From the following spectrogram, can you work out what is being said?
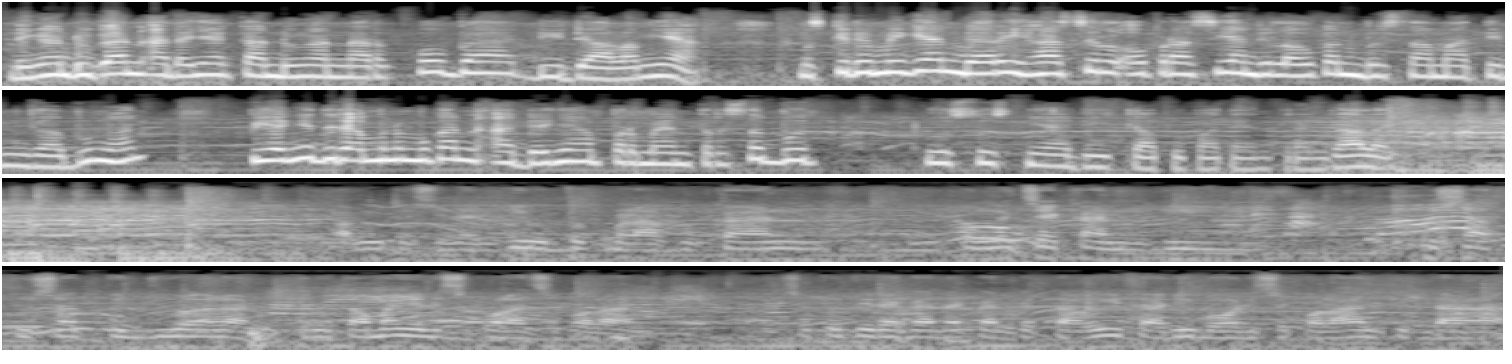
dengan dugaan adanya kandungan narkoba di dalamnya. Meski demikian dari hasil operasi yang dilakukan bersama tim gabungan, pihaknya tidak menemukan adanya permen tersebut khususnya di Kabupaten Trenggalek. Kami bersinergi untuk melakukan pengecekan di pusat-pusat penjualan, terutama yang di sekolah-sekolah seperti rekan-rekan ketahui tadi bahwa di sekolahan kita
